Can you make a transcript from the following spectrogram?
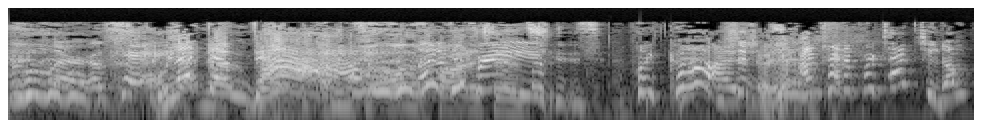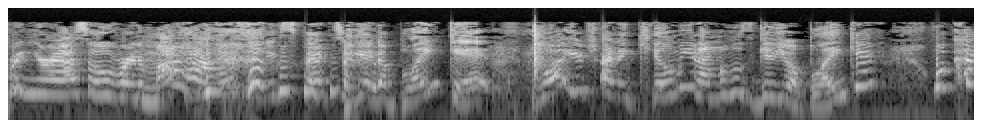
ruler. Okay, Let them die. for all the Let them Protestants- freeze. my gosh. I'm trying to protect you. Don't bring your ass over into my house and expect to get a blanket. What? You're trying to kill me and I'm supposed to give you a blanket? What kind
